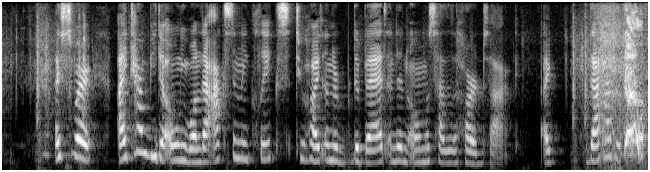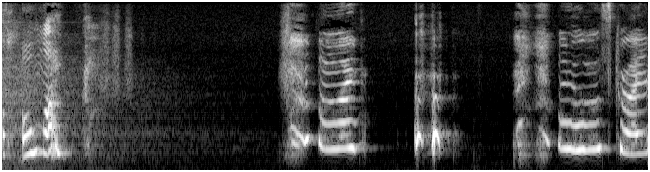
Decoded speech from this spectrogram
I swear, I can't be the only one that accidentally clicks to hide under the bed and then almost has a heart attack. I that happened. oh my. Oh my. I almost cried.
